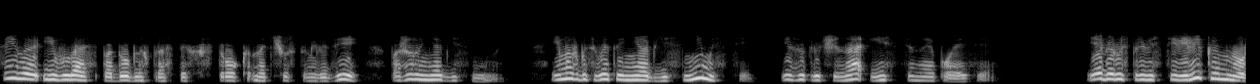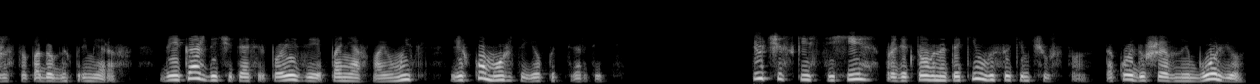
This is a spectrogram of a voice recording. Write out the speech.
Сила и власть подобных простых строк над чувствами людей, пожалуй, необъяснимы. И, может быть, в этой необъяснимости и заключена истинная поэзия. Я берусь привести великое множество подобных примеров, да и каждый читатель поэзии, поняв мою мысль, легко может ее подтвердить. Тютческие стихи продиктованы таким высоким чувством, такой душевной болью,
